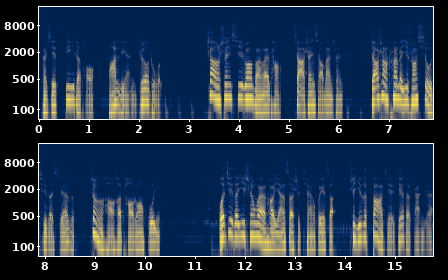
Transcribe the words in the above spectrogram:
可惜低着头把脸遮住了。上身西装短外套，下身小半裙，脚上穿着一双秀气的鞋子，正好和套装呼应。我记得一身外套颜色是浅灰色。是一个大姐姐的感觉，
